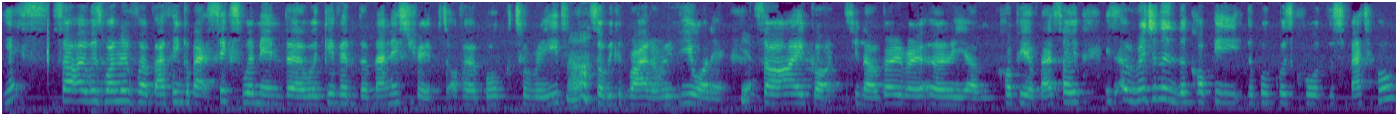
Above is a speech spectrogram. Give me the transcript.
Yes. So I was one of, I think, about six women that were given the manuscript of her book to read, oh. so we could write a review on it. Yeah. So I got, you know, very very early um, copy of that. So it's originally the copy, the book was called The Sabbatical,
